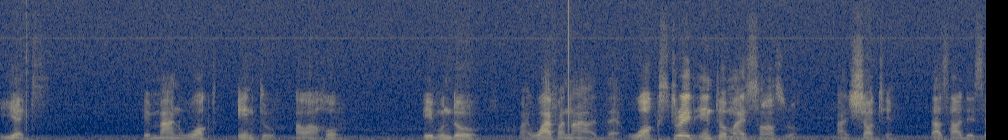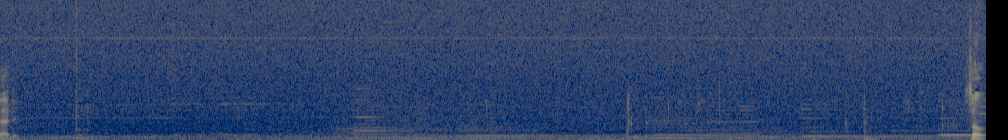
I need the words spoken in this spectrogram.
Yet, a man walked into our home, even though my wife and I are there. Walked straight into my son's room and shot him. That's how they said it. So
